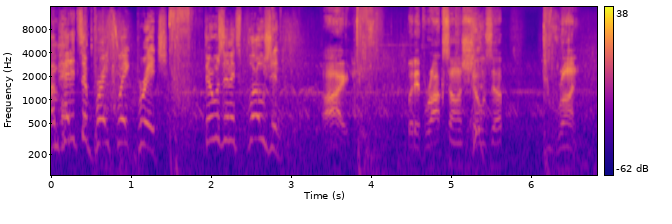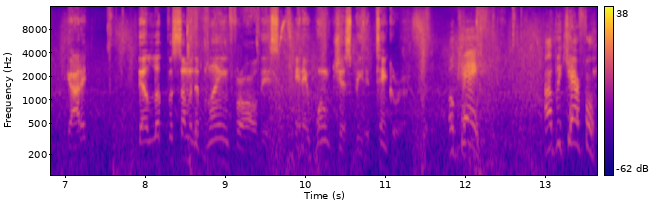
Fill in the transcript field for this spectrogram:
I'm headed to Braithwaite Bridge. There was an explosion. All right. But if Roxxon shows up, you run. Got it? They'll look for some of the blame for all this, and it won't just be the Tinkerer. Okay. I'll be careful.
